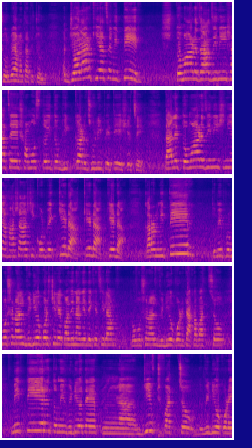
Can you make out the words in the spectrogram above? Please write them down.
চলবে, আমার তাতে চলবে। জলার কি আছে মিত্তির? তোমার যা জিনিস আছে, সমস্তই তো ভিক্ষার ঝুলি পেতে এসেছে। তাহলে তোমার জিনিস নিয়ে হাসাহাসি করবে কেডা? কেডা? কেডা? কারণ মিত্তির, তুমি প্রমোশনাল ভিডিও করছিলে কদিন আগে, দেখেছিলাম। প্রমোশনাল ভিডিও করে টাকা পাচ্ছ। মিত্তির, তুমি ভিডিওতে গিফট পাচ্ছ ভিডিও করে।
